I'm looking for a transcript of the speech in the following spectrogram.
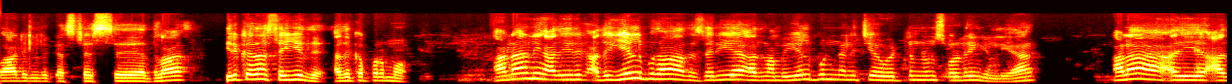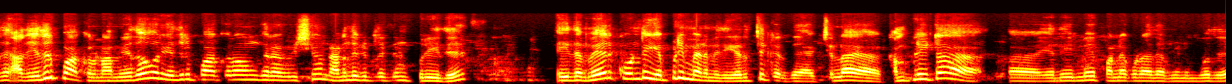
பாடியில் இருக்க ஸ்ட்ரெஸ் அதெல்லாம் இருக்க தான் செய்யுது அதுக்கப்புறமும். ஆனால் நீங்கள் அது அது இயல்பு தான் அது சரியா அது நம்ம இயல்புன்னு நினைச்சு விட்டுணும்னு சொல்றீங்க இல்லையா? ஆனா அது அது அதை எதிர்பார்க்கிறோம். நம்ம ஏதோ ஒரு எதிர்பார்க்கிறோங்கிற விஷயம் நடந்துகிட்டு இருக்குன்னு புரியுது. இதை மேற்கொண்டு எப்படி மேடம் இதை எடுத்துக்கிறது? ஆக்சுவலா கம்ப்ளீட்டா எதையுமே பண்ணக்கூடாது அப்படின்னும் போது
